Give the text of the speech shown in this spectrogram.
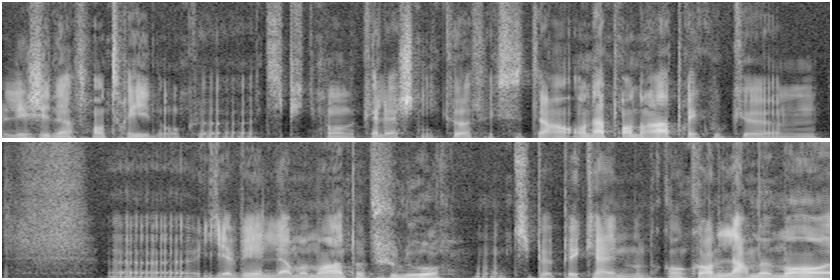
léger d'infanterie, donc euh, typiquement de Kalachnikov, etc. On apprendra après coup que il y avait de l'armement un peu plus lourd, un petit peu PKM, donc encore de l'armement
